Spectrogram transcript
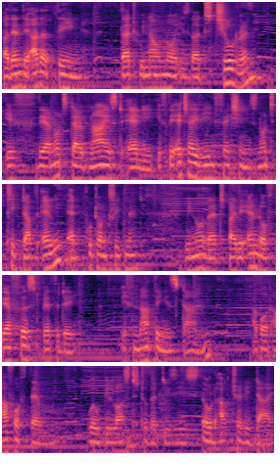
But then the other thing that we now know is that children, if they are not diagnosed early, if the HIV infection is not picked up early and put on treatment, we know that by the end of their first birthday, if nothing is done, about half of them will be lost to the disease. They would actually die.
